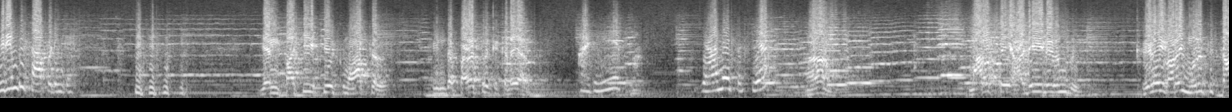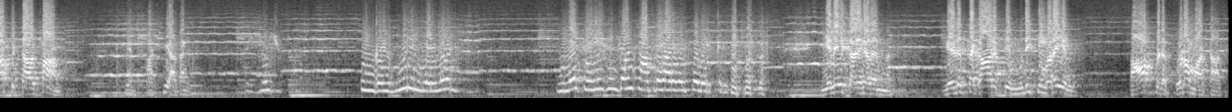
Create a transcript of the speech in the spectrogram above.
விரும்பி சாப்பிடுங்க. என் பசியை தீர்க்கும் ஆற்றல் இந்த பழத்திற்கு கிடையாது. அடே யானை பசியா? ஆ. மரத்தை அடியிலிருந்து கிளை வரை முறுக்கி சாப்பிட்டால்தான் என் பசி அடங்கும். உங்கள் ஊரில் எல்லோரும் இலைக்கழிகள் தான் சாப்பிடுவார்கள் போல இருக்கிறது. இலை தழைகள் என்ன? எடுத்த காலத்தை முடிக்கும் வரையில் சாப்பிடக் கூட மாட்டார்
